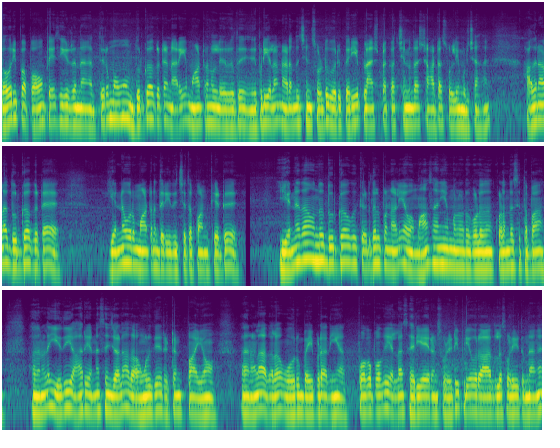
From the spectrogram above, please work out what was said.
கௌரி பாப்பாவும் பேசிக்கிட்டு இருந்தாங்க. திரும்பவும் துர்கா கிட்ட நிறைய மாற்றங்கள் இருக்குது. இப்படியெல்லாம் நடந்துச்சுன்னு சொல்லிட்டு ஒரு பெரிய ஃப்ளாஷ்பேக்காக சின்னதாக ஷார்ட்டாக சொல்லி முடித்தாங்க அதனால் துர்கா கிட்ட என்ன ஒரு மாற்றம் தெரியுது சித்தப்பான்னு கேட்டு என்னதான் வந்து துர்காவுக்கு கெடுதல் பண்ணாலே அவன் மாசாணி அம்மனோட குழந்தை குழந்த சித்தப்பா. அதனால் எது யார் என்ன செஞ்சாலும் அது அவங்களுக்கே ரிட்டர்ன் பாயும். அதனால் அதெல்லாம் ஒரு பயப்படாதீங்க. போக போக எல்லாம் சரியாயிரும்னு சொல்லிட்டு இப்படியே ஒரு ஆறுதல் சொல்லிட்டு இருந்தாங்க.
